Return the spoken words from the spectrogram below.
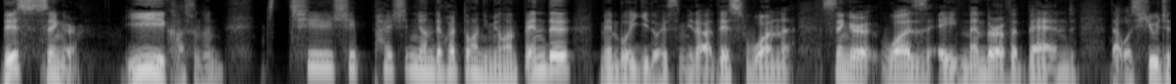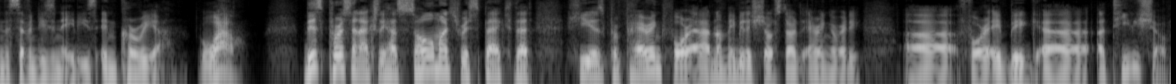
This singer, 이 가수는 70, 80년대 활동한 유명한 밴드 멤버이기도 했습니다. This one singer was a member of a band that was huge in the 70s and 80s in Korea. Wow. This person actually has so much respect that he is preparing for, and I don't know, maybe the show started airing already, uh, for a big uh, a TV show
